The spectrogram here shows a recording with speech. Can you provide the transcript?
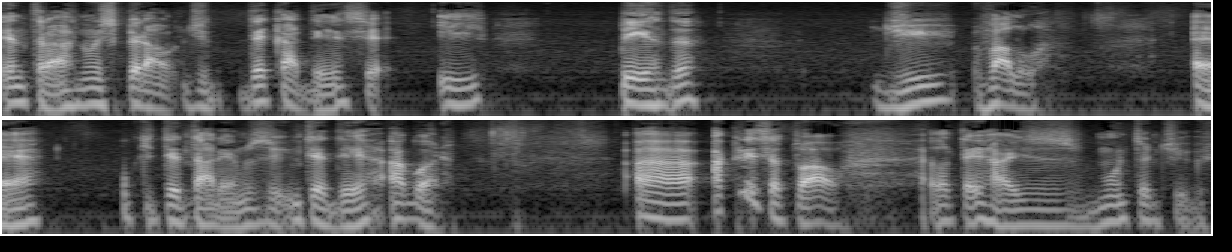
entrar numa espiral de decadência e perda de valor. É o que tentaremos entender agora. A, a crise atual ela tem raízes muito antigas.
